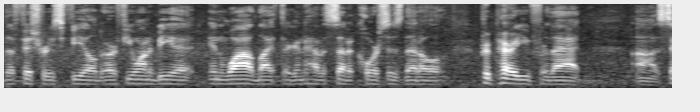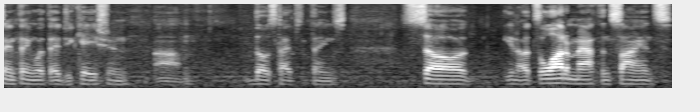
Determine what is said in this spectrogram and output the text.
the fisheries field. Or if you want to be a, in wildlife, they're going to have a set of courses that'll prepare you for that. Uh, same thing with education, um, those types of things. So you know, it's a lot of math and science,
